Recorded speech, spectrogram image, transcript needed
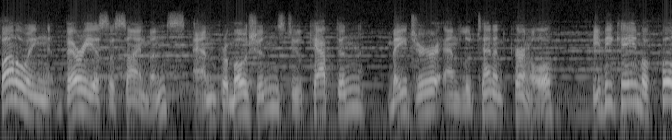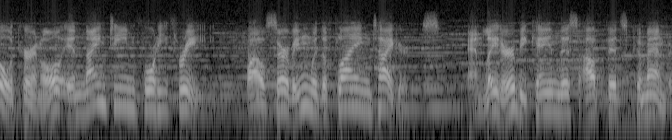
Following various assignments and promotions to captain, major, and lieutenant colonel, he became a full colonel in 1943 while serving with the Flying Tigers, and later became this outfit's commander.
